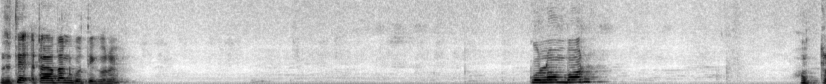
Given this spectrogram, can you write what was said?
যেতিয়া এটা আদান গতি কৰে কুলম্বৰ সূত্ৰ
